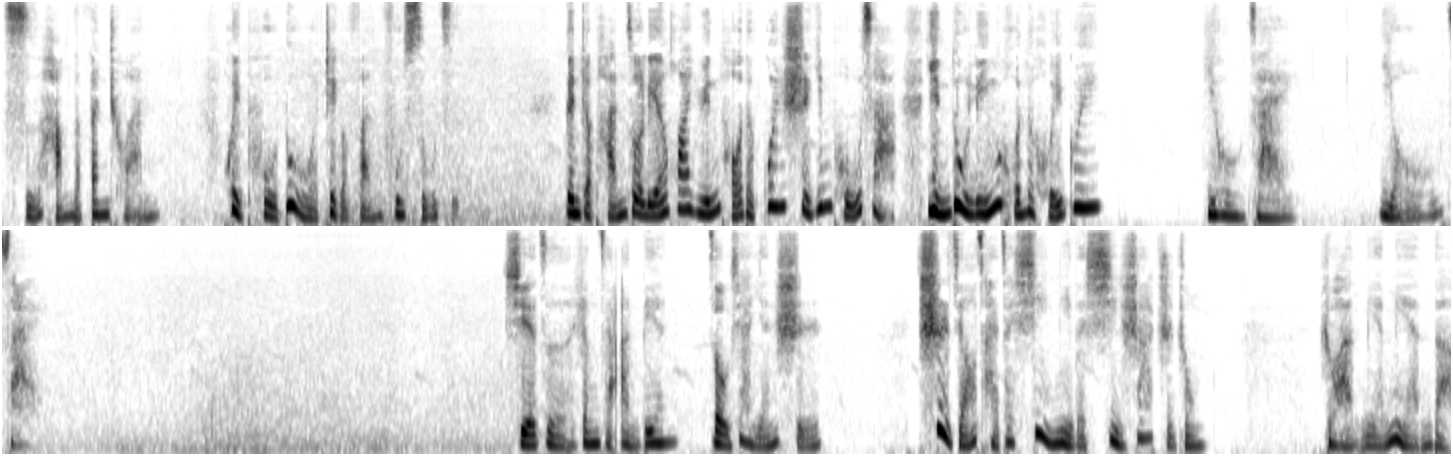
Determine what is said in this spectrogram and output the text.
慈航的帆船，会普渡我这个凡夫俗子。跟着盘坐莲花云头的观世音菩萨，引渡灵魂的回归。悠哉，悠哉！鞋子扔在岸边，走下岩石，赤脚踩在细腻的细沙之中，软绵绵的，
